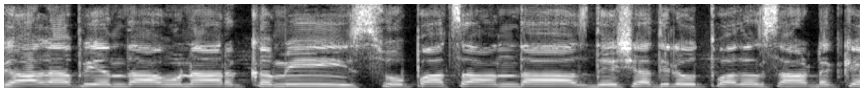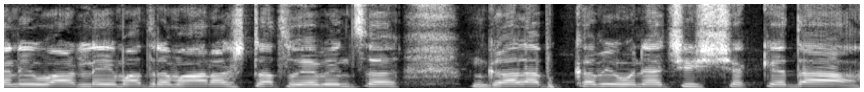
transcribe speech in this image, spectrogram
गाळप यंदा होणार कमी सोपाचा अंदाज. देशातील उत्पादन सहा टक्क्यांनी वाढले मात्र महाराष्ट्रात सोयाबीनचं गाळप कमी होण्याची शक्यता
